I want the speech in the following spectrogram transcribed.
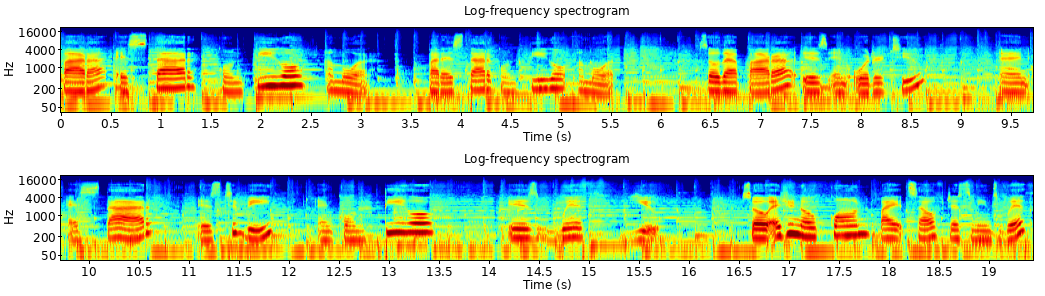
para estar contigo, amor. Para estar contigo, amor. So that para is in order to, and estar is to be, and contigo is with you. So, as you know, con by itself just means with,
